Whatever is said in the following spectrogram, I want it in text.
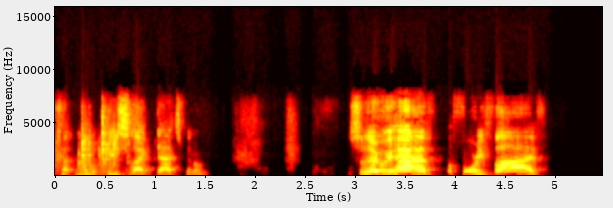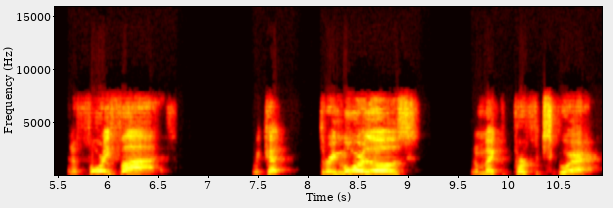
Cut a little piece like that's going to. So there we have a 45 and a 45. We cut three more of those. It'll make a perfect square.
